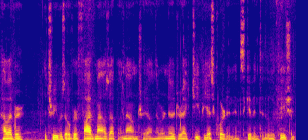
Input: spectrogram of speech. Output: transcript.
However, the tree was over 5 miles up a mountain trail and there were no direct GPS coordinates given to the location.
